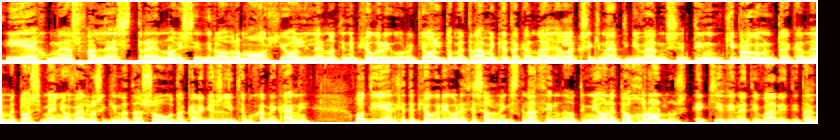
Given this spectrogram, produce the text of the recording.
ή έχουμε ασφαλές τρένο ή σιδηρόδρομο. Όχι, όλοι λένε ότι είναι πιο γρήγορο και όλοι το μετράμε και τα κανάλια, αλλά ξεκινάει από την κυβέρνηση. Την, και η προηγούμενη το έκανε με το ασημένιο βέλος εκείνα τα σόου, τα καραγκιόζλικια που είχαν κάνει. Ότι έρχεται πιο γρήγορα η Θεσσαλονίκη στην Αθήνα. Ότι μειώνεται ο χρόνος. Εκεί δίνεται η βαρύτητα.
